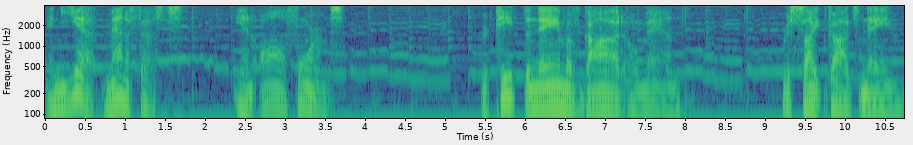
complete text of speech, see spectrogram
and yet manifests in all forms. Repeat the name of God, O man. Recite God's name.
